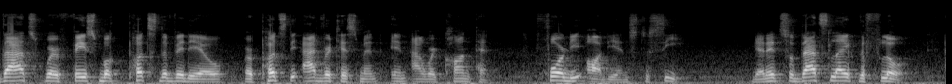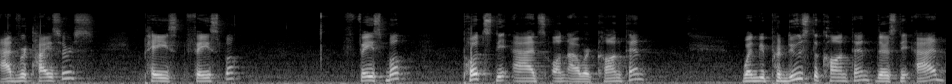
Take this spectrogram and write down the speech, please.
that's where Facebook puts the video or puts the advertisement in our content for the audience to see. Get it? So that's like the flow. Advertisers, paste Facebook. Facebook puts the ads on our content. when we produce the content, there's the ad,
